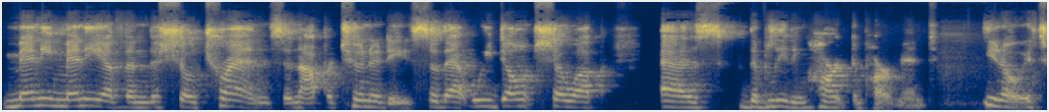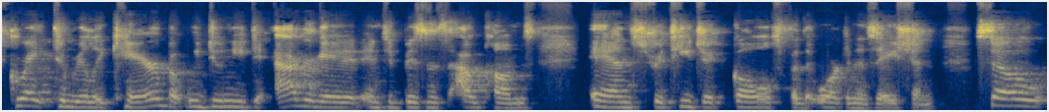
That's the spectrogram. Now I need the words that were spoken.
many, many of them to show trends and opportunities so that we don't show up as the bleeding heart department. You know, it's great to really care, but we do need to aggregate it into business outcomes and strategic goals for the organization. So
